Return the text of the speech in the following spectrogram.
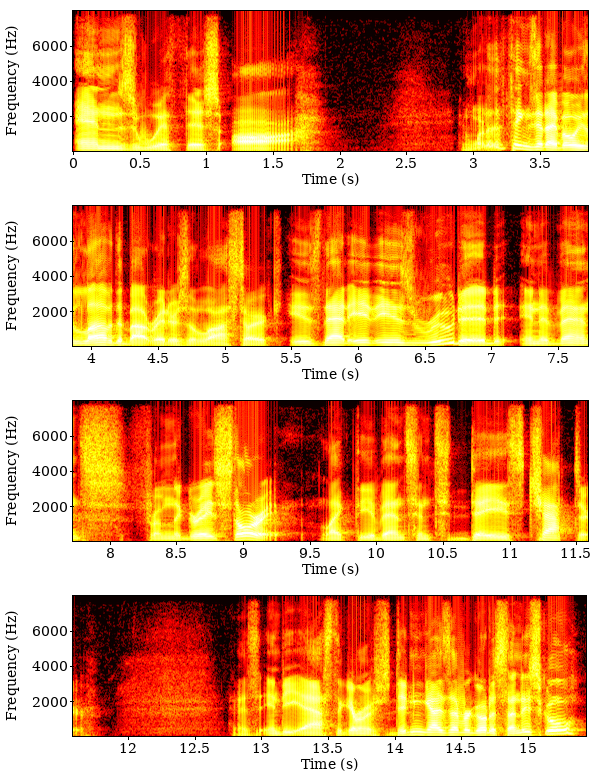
ends with this awe. And one of the things that I've always loved about Raiders of the Lost Ark is that it is rooted in events from the great story, like the events in today's chapter. As Indy asked the government, didn't you guys ever go to Sunday school?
